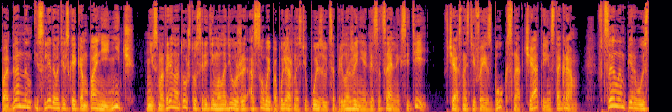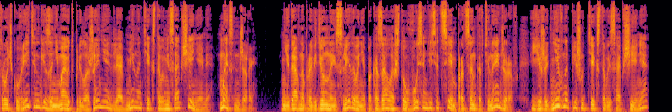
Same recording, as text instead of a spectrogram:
По данным исследовательской компании Нич, несмотря на то, что среди молодежи особой популярностью пользуются приложения для социальных сетей, в частности Facebook, Snapchat и Instagram, в целом первую строчку в рейтинге занимают приложения для обмена текстовыми сообщениями, мессенджеры. Недавно проведенное исследование показало, что 87% тинейджеров ежедневно пишут текстовые сообщения,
